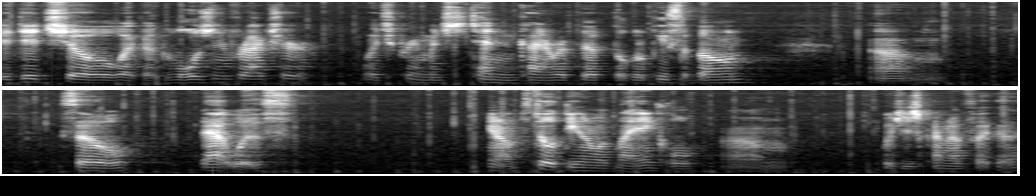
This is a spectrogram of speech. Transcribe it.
it did show like a avulsion fracture, which pretty much the tendon kind of ripped up the little piece of bone. Um, so that was, you know, I'm still dealing with my ankle, um, which is kind of like a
